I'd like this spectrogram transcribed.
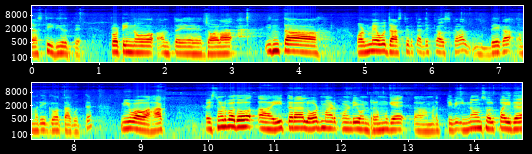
ಜಾಸ್ತಿ ಇದಿರುತ್ತೆ. ಪ್ರೋಟೀನು ಅಂತ ಜೋಳ, ಇಂಥ ಒಣಮೇವು ಜಾಸ್ತಿ ಇರುತ್ತೆ, ಅದಕ್ಕೋಸ್ಕರ ಬೇಗ ಮರಿ ಗ್ರೋತ್ ಆಗುತ್ತೆ. ನೀವು ಹಾಕಿ ಎಷ್ಟು ನೋಡ್ಬೋದು ಈ ಥರ ಲೋಡ್ ಮಾಡ್ಕೊಂಡು ಒಂದು ಡ್ರಮ್ಗೆ ಮಡಗ್ತೀವಿ. ಇನ್ನೂ ಒಂದು ಸ್ವಲ್ಪ ಇದೆ.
